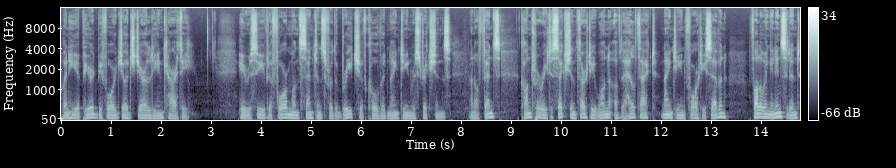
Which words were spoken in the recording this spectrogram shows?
when he appeared before Judge Geraldine Carthy. He received a four month sentence for the breach of COVID 19 restrictions, an offence contrary to Section 31 of the Health Act 1947, following an incident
